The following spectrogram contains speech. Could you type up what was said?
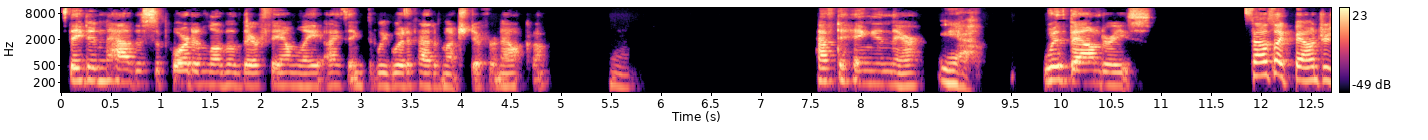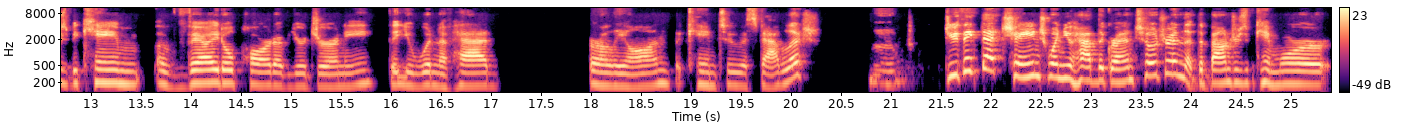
if they didn't have the support and love of their family, I think that we would have had a much different outcome. Hmm have to hang in there. Yeah. With boundaries. Sounds like boundaries became a vital part of your journey that you wouldn't have had early on, but came to establish. Mm. Do you think that changed when you had the grandchildren, that the boundaries became more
